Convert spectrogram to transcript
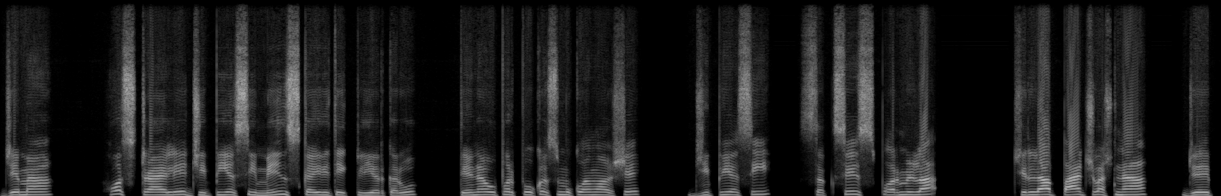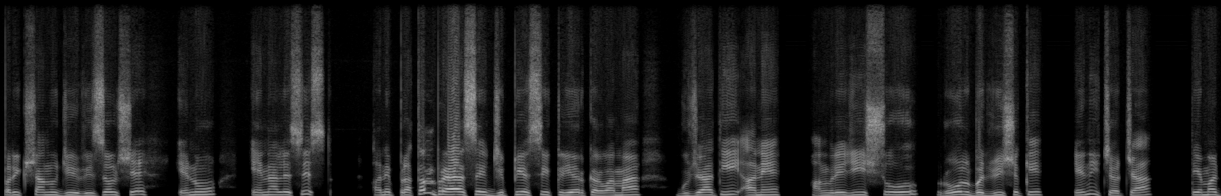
જેમાં ફર્સ્ટ ટ્રાયલે જીપીએસસી મેન્સ કઈ રીતે ક્લિયર કરવું, તેના ઉપર ફોકસ મૂકવામાં આવશે. જીપીએસસી સક્સેસ ફોર્મ્યુલા છેલ્લા પાંચ વર્ષના જે પરીક્ષાનું જે રિઝલ્ટ છે, એનું એનાલિસિસ અને પ્રથમ પ્રયાસે જીપીએસસી ક્લિયર કરવામાં ગુજરાતી અને અંગ્રેજી શું રોલ ભજવી શકે એની ચર્ચા તેમજ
